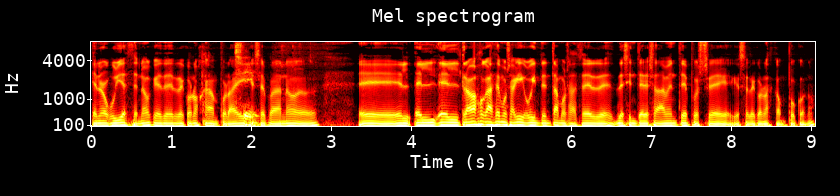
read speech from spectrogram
enorgullece, ¿no? Que te reconozcan por ahí, Sí. que sepan, ¿no? Eh, el, el- el trabajo que hacemos aquí, o intentamos hacer desinteresadamente, pues eh, que se reconozca un poco, ¿no?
